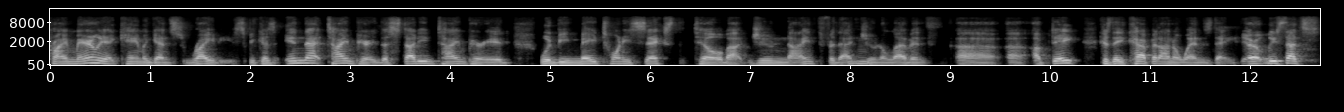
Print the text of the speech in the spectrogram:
Primarily it came against righties because in that time period, the studied time period would be May 26th till about June 9th for that mm-hmm. June 11th uh, uh, update because they kept it on a Wednesday, or at least that's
